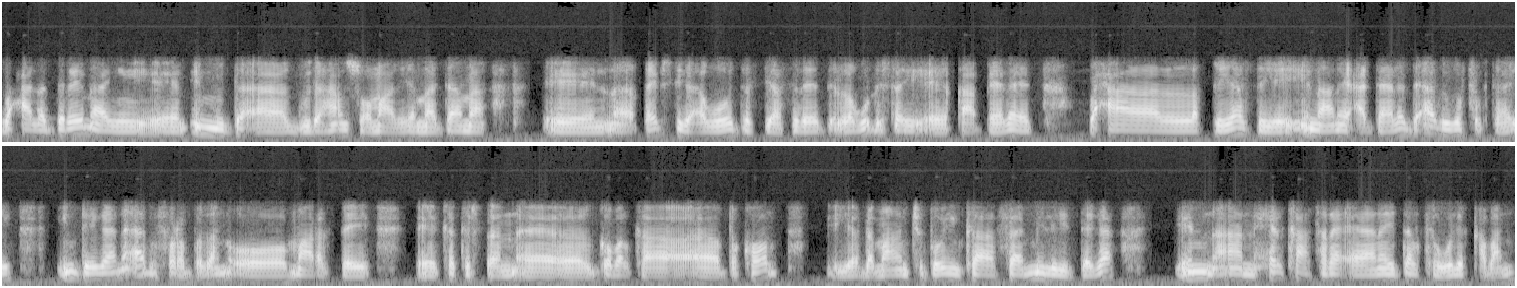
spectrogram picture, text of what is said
waxaa la dareemayay in muddo ah guud ahaan soomaaliya maadaama qaybsiga awoodda siyaasadeed lagu dhisay qaabeeleed waxaa la qiyaasayay inaanay cadaaladda aada uga fog tahay in deegaano aada u fara badan oo maaragtay ka tirsan gobolka bakool iyo dhammaan jubbooyinka family dega in aan xilkaa sare aanay dalka weli qaban.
